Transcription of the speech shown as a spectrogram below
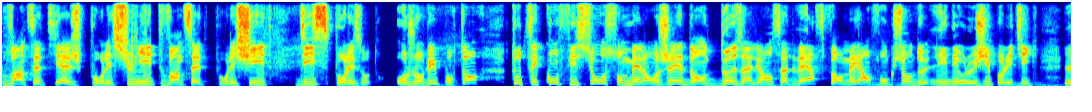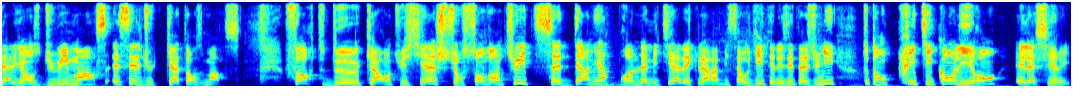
27 sièges pour les sunnites, 27 pour les chiites, 10 pour les autres. Aujourd'hui, pourtant, toutes ces confessions sont mélangées dans deux alliances adverses formées en fonction de l'idéologie politique. L'alliance du 8 mars et celle du 14 mars. Forte de 48 sièges sur 128, cette dernière prône l'amitié avec l'Arabie saoudite et les États-Unis tout en critiquant l'Iran et la Syrie.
